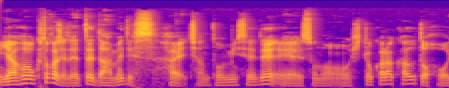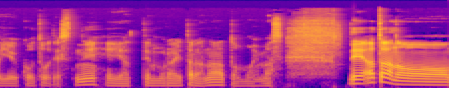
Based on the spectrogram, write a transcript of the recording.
ヤフオクとかじゃ絶対ダメです。はい。ちゃんとお店で、えー、その人から買うということをですね、やってもらえたらなと思います。で、あとあの、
